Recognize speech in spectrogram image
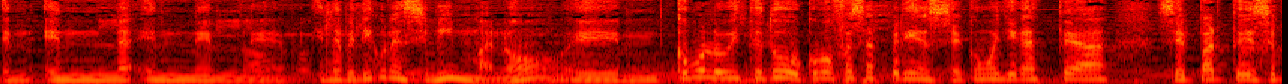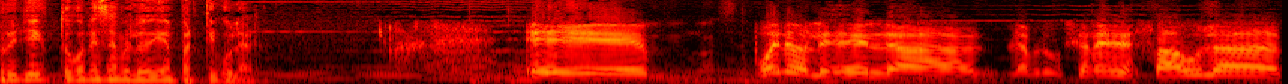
en, en, la, en, en la película en sí misma, ¿no? Eh, ¿Cómo lo viste tú? ¿Cómo fue esa experiencia? ¿Cómo llegaste a ser parte de ese proyecto con esa melodía en particular? Eh, bueno, eh, la, producción es de Faula,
